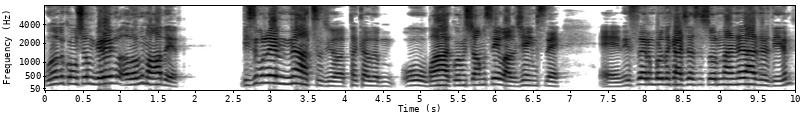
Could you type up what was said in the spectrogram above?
Buna da konuşalım. Görev alalım abi. Bizi buraya ne attı diyor. Bakalım. Oo bayağı konuşacağımız şey var James'le. E, Nisa'ların burada karşılaştığı sorunlar nelerdir diyelim.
